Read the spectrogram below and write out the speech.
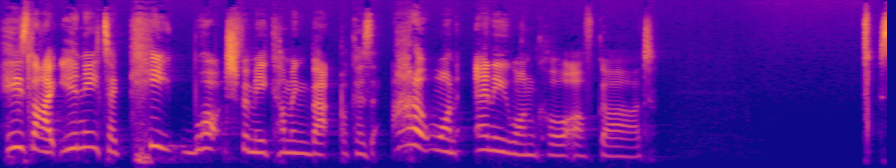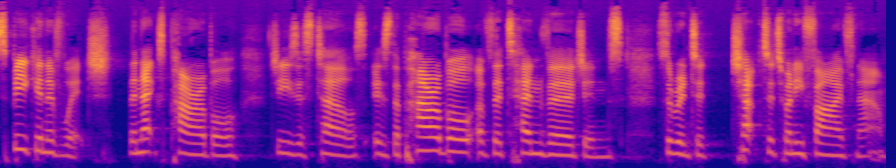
He's like, You need to keep watch for me coming back because I don't want anyone caught off guard. Speaking of which, the next parable Jesus tells is the parable of the ten virgins. So we're into chapter 25 now.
